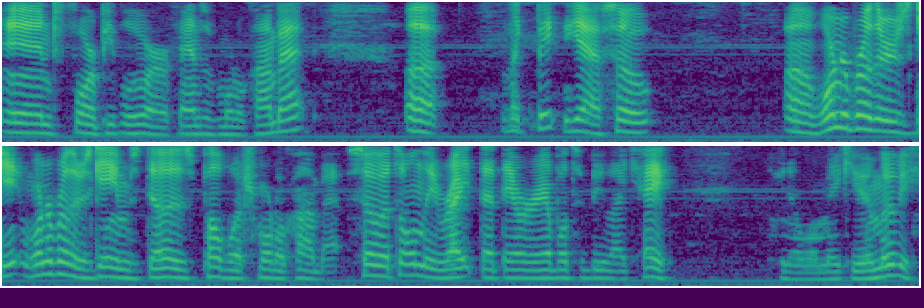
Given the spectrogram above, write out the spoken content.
and for people who are fans of Mortal Kombat. Uh, like yeah, so. Uh, Warner Brothers ga- Warner Brothers Games does publish Mortal Kombat, so it's only right that they were able to be like, "Hey, you know, we'll make you a movie."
